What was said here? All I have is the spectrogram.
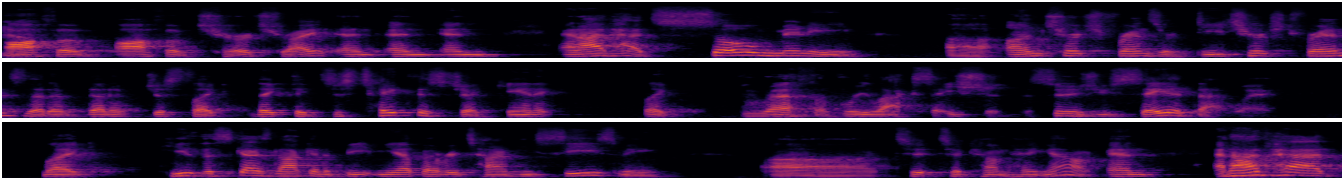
Yeah. off of off of church, right? And and and and I've had so many uh, unchurched friends or dechurched friends that have that have just like they, they just take this gigantic like breath of relaxation as soon as you say it that way. Like he, this guy's not going to beat me up every time he sees me uh, to to come hang out. And and I've had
